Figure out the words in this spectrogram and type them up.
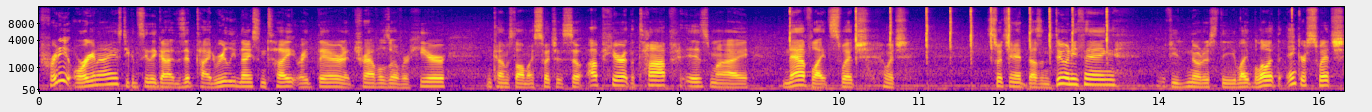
pretty organized. You can see they got it zip tied really nice and tight right there, and it travels over here and comes to all my switches. So up here at the top is my nav light switch, which switching it doesn't do anything. If you notice the light below it, the anchor switch,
